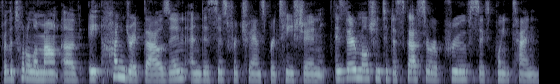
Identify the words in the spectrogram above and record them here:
for the total amount of 800,000 and this is for transportation. Is there a motion to discuss or approve 6.10?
